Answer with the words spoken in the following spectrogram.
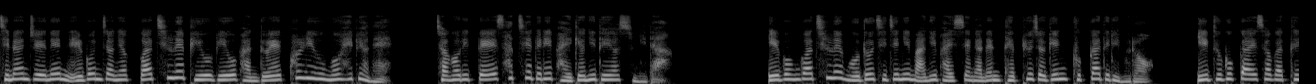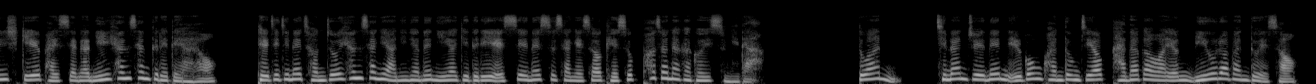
지난주에는 일본 전역과 칠레 비오비오 반도의 콜리우모 해변에 정어리떼의 사체들이 발견이 되었습니다. 일본과 칠레 모두 지진이 많이 발생하는 대표적인 국가들이므로 이 두 국가에서 같은 시기에 발생한 이 현상들에 대하여 대지진의 전조 현상이 아니냐는 이야기들이 SNS상에서 계속 퍼져나가고 있습니다. 또한 지난주에는 일본 관동 지역 가나가와현 미우라 반도에서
